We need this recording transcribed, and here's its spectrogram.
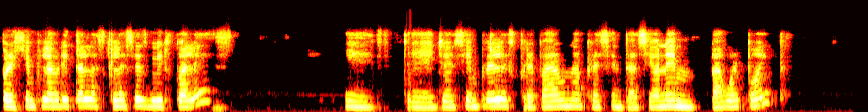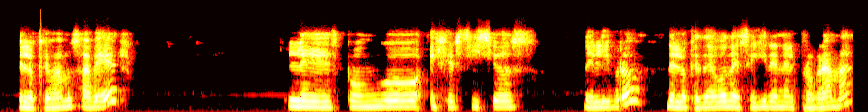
por ejemplo, ahorita las clases virtuales, este, yo siempre les preparo una presentación en PowerPoint de lo que vamos a ver. Les pongo ejercicios de libro de lo que debo de seguir en el programa.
